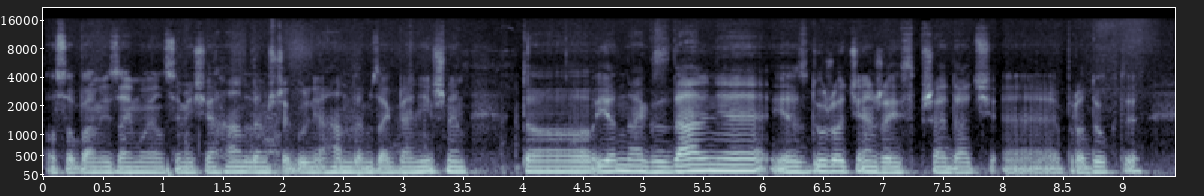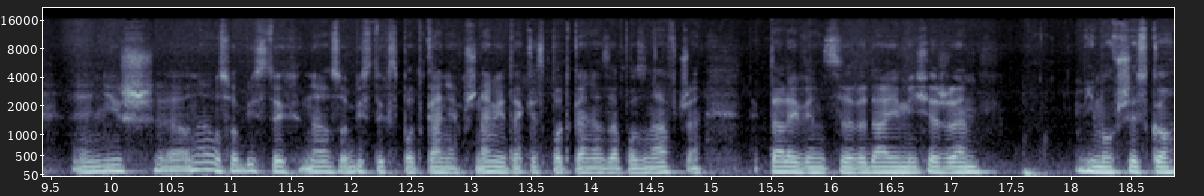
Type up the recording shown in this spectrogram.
osobami zajmującymi się handlem, szczególnie handlem zagranicznym, to jednak zdalnie jest dużo ciężej sprzedać e, produkty e, niż na osobistych, na osobistych spotkaniach, przynajmniej takie spotkania zapoznawcze, dalej, więc wydaje mi się, że mimo wszystko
